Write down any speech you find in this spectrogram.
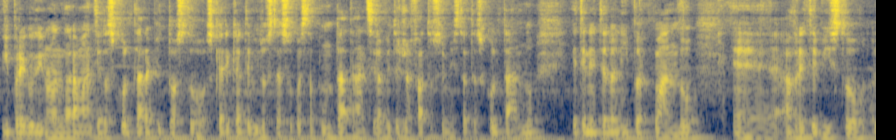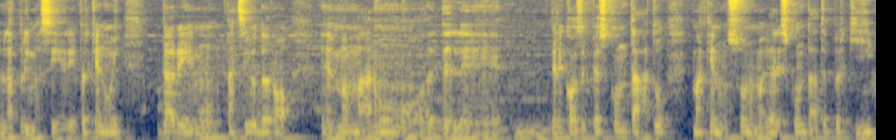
vi prego di non andare avanti ad ascoltare, piuttosto scaricatevi lo stesso questa puntata, anzi l'avete già fatto se mi state ascoltando, e tenetela lì per quando eh, avrete visto la prima serie, perché noi daremo, anzi io darò eh, man mano delle, delle cose per scontato, ma che non sono magari scontate per chi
